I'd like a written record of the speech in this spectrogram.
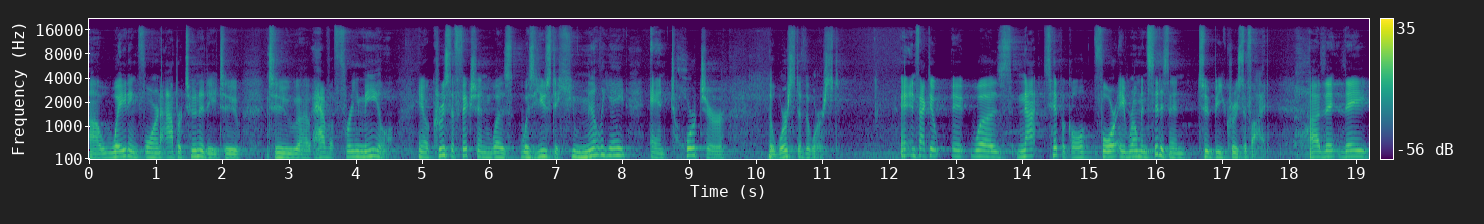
uh, waiting for an opportunity to, to uh, have a free meal. You know, crucifixion was, was used to humiliate and torture the worst of the worst. In fact, it, it was not typical for a Roman citizen to be crucified. Uh, they, they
